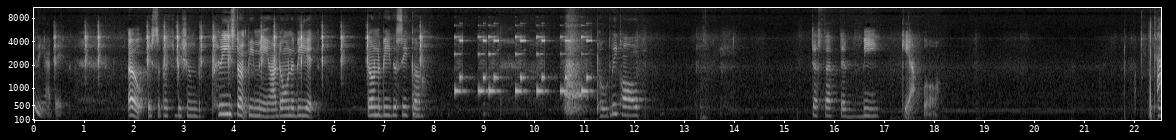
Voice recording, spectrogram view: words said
in the attic? Oh, it's supposed to be shown. Please don't be me. I don't want to be it. Don't want to be the seeker. totally calm. Just have to be careful. Okay.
